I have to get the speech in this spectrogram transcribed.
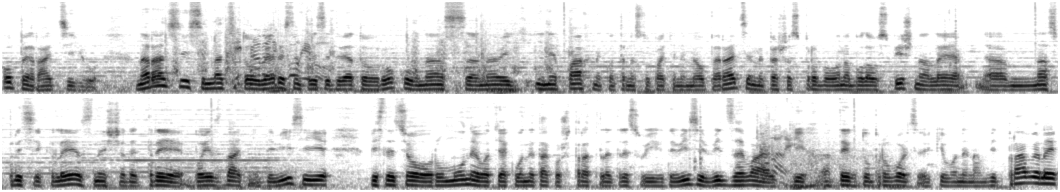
операцію. Наразі 17 вересня 39 року у нас е, навіть і не пахне контрнаступательними операціями. Перша спроба вона була успішна, але е, нас присікли, знищили три боєздатні дивізії. Після цього румуни, от як вони також втратили три своїх дивізії, відзивають тих, тих добровольців, які вони нам відправили.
